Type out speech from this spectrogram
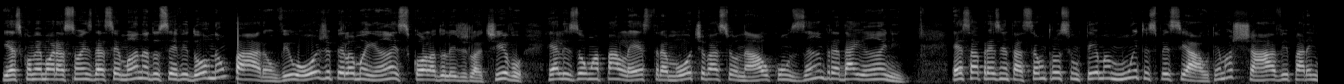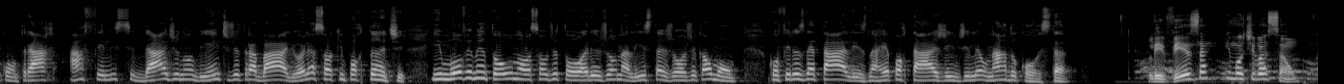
E as comemorações da Semana do Servidor não param, viu? Hoje pela manhã, a Escola do Legislativo realizou uma palestra motivacional com Zandra Daiane. Essa apresentação trouxe um tema muito especial, tema-chave para encontrar a felicidade no ambiente de trabalho. Olha só que importante. E movimentou o nosso auditório o jornalista Jorge Calmon. Confira os detalhes na reportagem de Leonardo Costa leveza e motivação.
